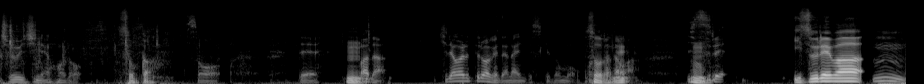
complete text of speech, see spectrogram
11年ほど。そうか。そう。で、うん。まだ嫌われてるわけではないんですけどもそうだね。いずれ、いずれはうん、っ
